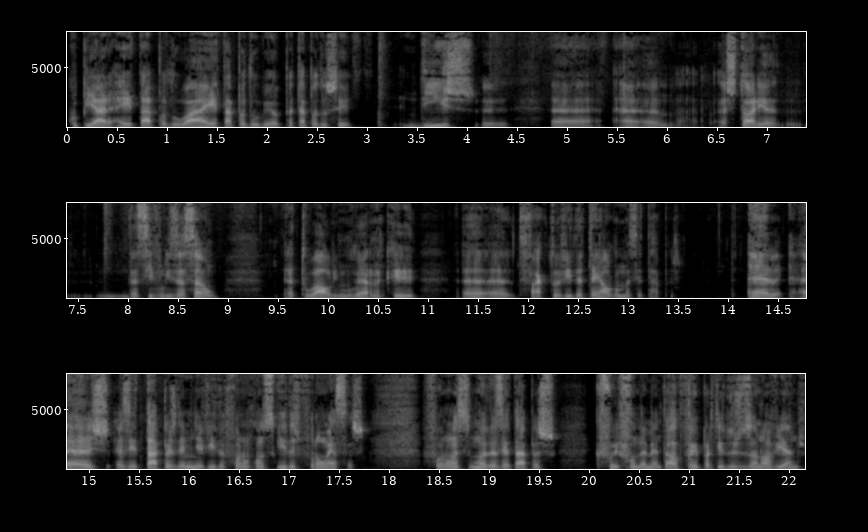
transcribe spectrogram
copiar a etapa do A, a etapa do B, a etapa do C. Diz uh, uh, a, a história da civilização atual e moderna que, uh, de facto, a vida tem algumas etapas. As, as etapas da minha vida foram conseguidas, foram essas. Foram uma das etapas que foi fundamental, foi a partir dos 19 anos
